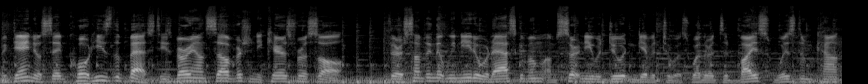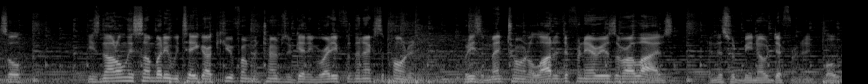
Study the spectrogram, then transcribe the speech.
McDaniel said, quote, he's the best. He's very unselfish and he cares for us all. If there is something that we need or would ask of him, I'm certain he would do it and give it to us, whether it's advice, wisdom, counsel. He's not only somebody we take our cue from in terms of getting ready for the next opponent, but he's a mentor in a lot of different areas of our lives, and this would be no different, end quote.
